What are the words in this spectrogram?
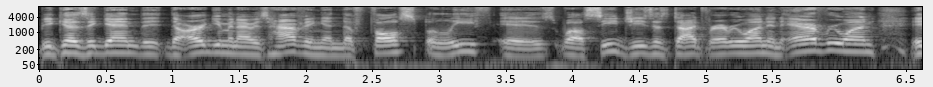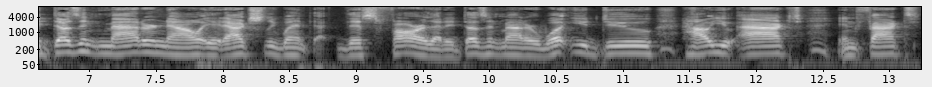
because again the, the argument i was having and the false belief is well see jesus died for everyone and everyone it doesn't matter now. It actually went this far that it doesn't matter what you do how you act. In fact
